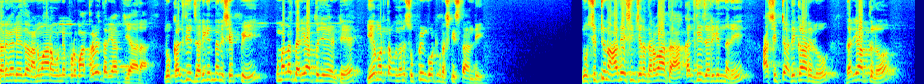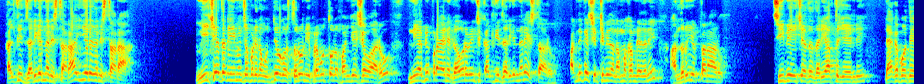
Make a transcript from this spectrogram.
జరగలేదో అని అనుమానం ఉన్నప్పుడు మాత్రమే దర్యాప్తు చేయాలా. నువ్వు కల్తీ జరిగిందని చెప్పి మళ్ళీ దర్యాప్తు చేయంటే ఏమర్థం ఉందని సుప్రీంకోర్టు ప్రశ్నిస్తాంది. నువ్వు సిట్టును ఆదేశించిన తర్వాత కల్తీ జరిగిందని ఆ సిట్టు అధికారులు దర్యాప్తులో కల్తీ జరిగిందని ఇస్తారా ఇయ్యలేదని ఇస్తారా? నీ చేత నియమించబడిన ఉద్యోగస్తులు నీ ప్రభుత్వంలో పనిచేసేవారు నీ అభిప్రాయాన్ని గౌరవించి కల్తీ జరిగిందనే ఇస్తారు. అందుకే చిట్టి మీద నమ్మకం లేదని అందరూ చెప్తున్నారు. సిబిఐ చేత దర్యాప్తు చేయండి లేకపోతే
